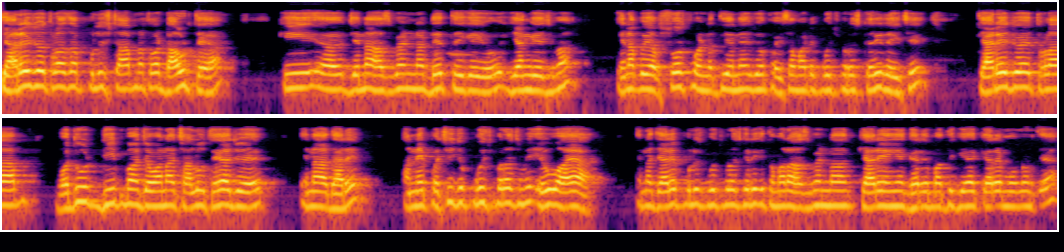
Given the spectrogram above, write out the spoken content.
ત્યારે જો થોડા સા પોલીસ સ્ટાફને થોડા ડાઉટ થયા કે જેના હસબન્ડના ડેથ થઈ ગઈ હોય યંગ એજમાં એના કોઈ અફસોસ પણ નથી અને જો પૈસા માટે પૂછપરછ કરી રહી છે, ત્યારે જો એ થોડા વધુ ડીપમાં જવાના ચાલુ થયા જોઈએ એના આધારે, અને પછી જો પૂછપરછમાં એવું આવ્યા એના જ્યારે પોલીસ પૂછપરછ કરી કે તમારા હસબન્ડના ક્યારે અહીંયા ઘરેમાંથી ગયા, ક્યારે મૂવમેન્ટ થયા,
